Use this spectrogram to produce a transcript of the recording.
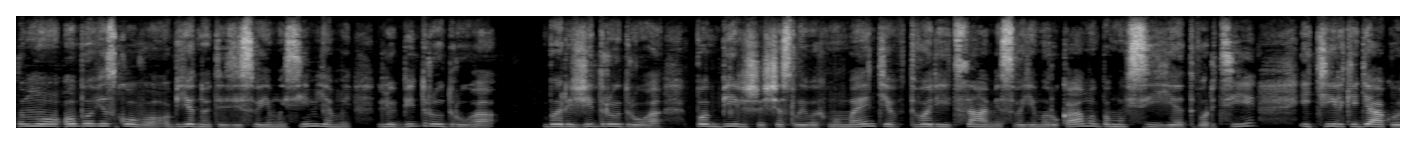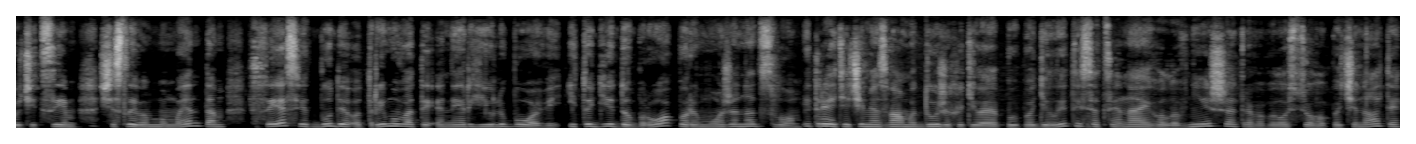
Тому обов'язково об'єднуйтесь зі своїми сім'ями, любіть друг друга, бережіть друг друга, побільше щасливих моментів творіть самі своїми руками, бо ми всі є творці, і тільки дякуючи цим щасливим моментам, Всесвіт буде отримувати енергію любові, і тоді добро переможе над злом. І третє, чим я з вами дуже хотіла би поділитися, це найголовніше, треба було з цього починати.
